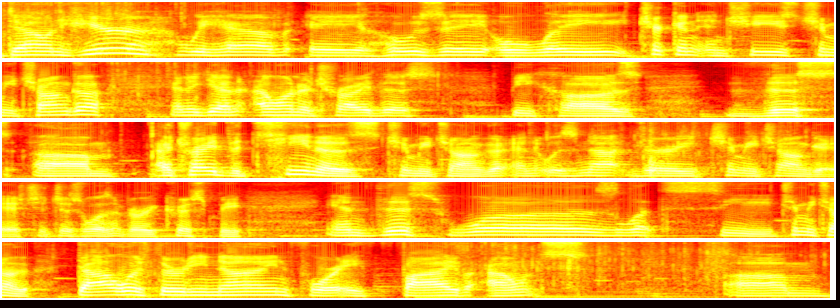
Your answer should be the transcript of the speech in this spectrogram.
down here we have a José Olé chicken and cheese chimichanga. And again, I want to try this because this, um, I tried the Tina's chimichanga and it was not very chimichanga-ish. It just wasn't very crispy. And this was, let's see, chimichanga, $1.39 for a five ounce, um,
